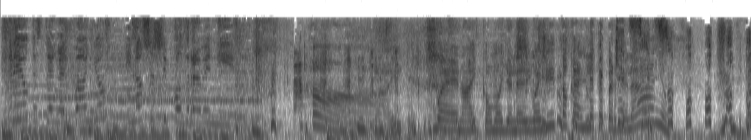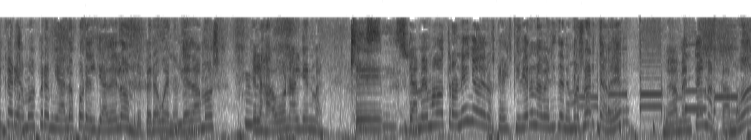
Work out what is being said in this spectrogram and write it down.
Creo que está en el baño y no sé si podrá venir. Ay, bueno, ay, como yo le digo, ay, sí, toca decirle que perdió el año. Es que queríamos premiarlo por el Día del Hombre, pero bueno, le damos el jabón a alguien más. Eh, llamemos a otro niño de los que inscribieron a ver si tenemos suerte. A ver, nuevamente marcamos.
